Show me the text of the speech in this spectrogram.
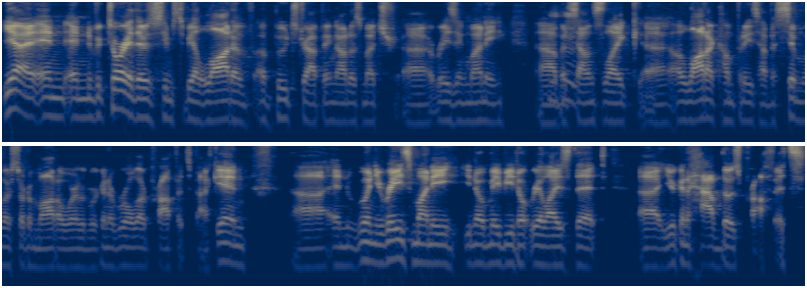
Yeah, and and in Victoria, there seems to be a lot of, of bootstrapping, not as much uh, raising money. Uh, mm-hmm. But it sounds like uh, a lot of companies have a similar sort of model where we're going to roll our profits back in. Uh, and when you raise money, you know, maybe you don't realize that uh, you're going to have those profits,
